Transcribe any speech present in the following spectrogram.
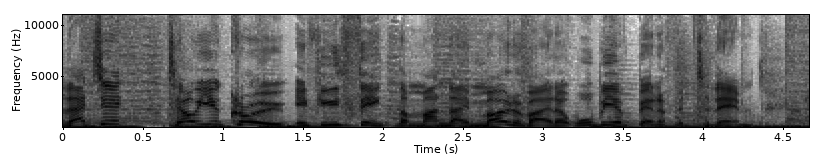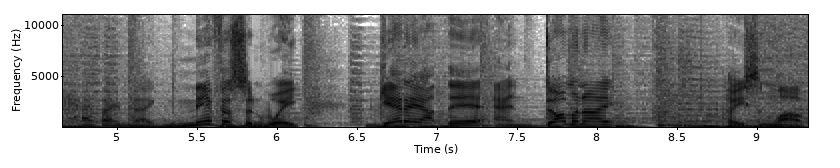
That's it. Tell your crew if you think the Monday Motivator will be of benefit to them. Have a magnificent week. Get out there and dominate. Peace and love.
